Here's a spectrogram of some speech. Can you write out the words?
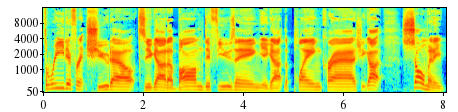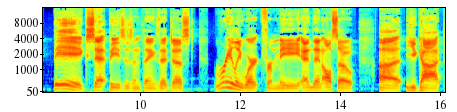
three different shootouts. You got a bomb diffusing. You got the plane crash. You got so many big set pieces and things that just really work for me. And then also, uh, you got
